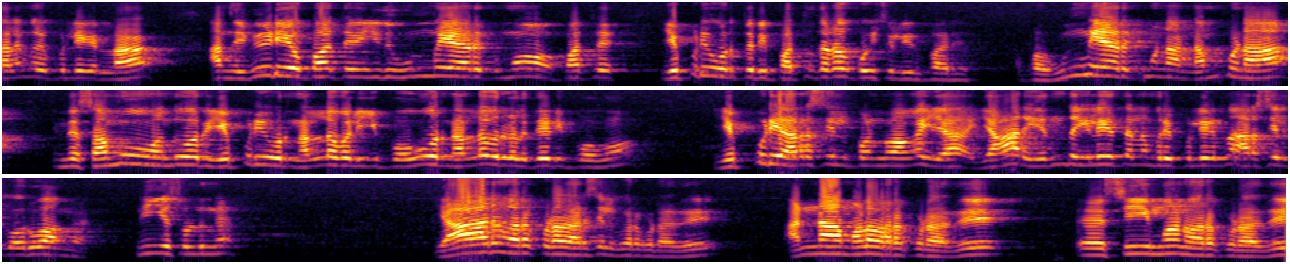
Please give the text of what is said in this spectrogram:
தலைமுறை பிள்ளைகள்லாம் அந்த வீடியோ பார்த்து இது உண்மையா இருக்குமோ? பார்த்து எப்படி ஒருத்தர் பத்து தடவை போய் சொல்லியிருப்பாரு? அப்ப உண்மையா இருக்குமோ நான் நம்பினா இந்த சமூகம் வந்து ஒரு எப்படி ஒரு நல்ல வழிக்கு போகும் ஒரு நல்லவர்களை தேடி போகும். எப்படி அரசியல் பண்ணுவாங்க யார் எந்த இளைய தலைமுறை பிள்ளைகள் தான் அரசியலுக்கு வருவாங்க? நீங்க சொல்லுங்க. யாரும் வரக்கூடாது அரசியலுக்கு வரக்கூடாது. அண்ணாமலை வரக்கூடாது சீமான் வரக்கூடாது.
